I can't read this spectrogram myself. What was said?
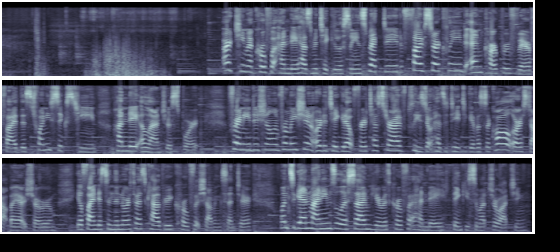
Our team at Crowfoot Hyundai has meticulously inspected, 5-star cleaned, and CarProof verified this 2016 Hyundai Elantra Sport. For any additional information or to take it out for a test drive, please don't hesitate to give us a call or a stop by our showroom. You'll find us in the Northwest Calgary Crowfoot Shopping Center. Once again, my name's Alyssa. I'm here with Crowfoot Hyundai. Thank you so much for watching.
